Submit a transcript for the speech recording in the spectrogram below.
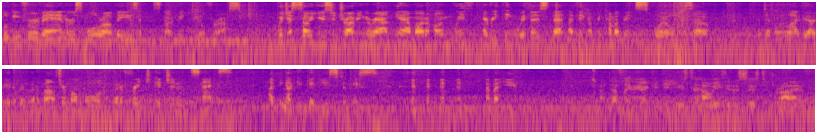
looking for a van or a smaller RV. It's not a big deal for us. We're just so used to driving around in our motorhome with everything with us that I think I've become a bit spoiled. So we definitely like the idea that we've got a bathroom on board, we've got a fridge, kitchen, snacks. I think I could get used to this. How about you? I definitely think I could get used to how easy this is to drive.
